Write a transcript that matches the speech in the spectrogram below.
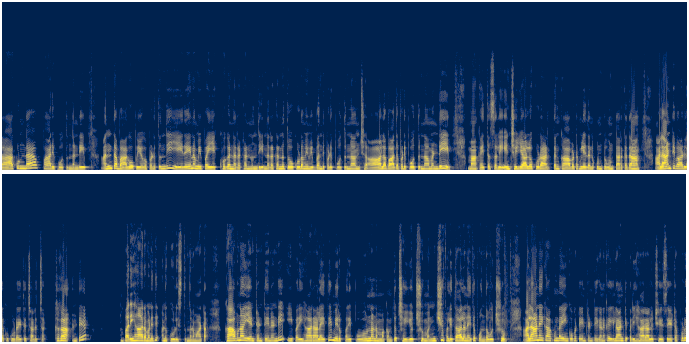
రాకుండా పారిపోతుందండి. అంత బాగా ఉపయోగపడుతుంది. ఏదైనా మీపై ఎక్కువగా నరకన్ను ఉంది నరకన్నుతో కూడా మేము ఇబ్బంది పడిపోతున్నాం. చాలా బాధపడిపోతున్నామండి. మాకైతే అసలు ఏం చెయ్యాలో కూడా అర్థం కావటం లేదనుకుంటూ ఉంటారు కదా. అలాంటి వాళ్ళకు కూడా అయితే చాలా చక్కగా అంటే పరిహారం అనేది అనుకూలిస్తుందన్నమాట. కావున ఏంటంటేనండి ఈ పరిహారాలు అయితే మీరు పరిపూర్ణ నమ్మకంతో చేయొచ్చు మంచి ఫలితాలను అయితే పొందవచ్చు. అలానే కాకుండా ఇంకొకటి ఏంటంటే కనుక ఇలాంటి పరిహారాలు చేసేటప్పుడు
